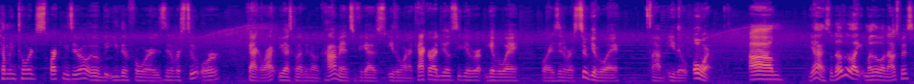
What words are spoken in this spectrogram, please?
coming towards Sparking Zero. It will be either for Xenoverse 2 or Kakarot. You guys can let me know in the comments if you guys either want a Kakarot DLC give- giveaway or a Xenoverse 2 giveaway, um, either or. Um, yeah, so those are like my little announcements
